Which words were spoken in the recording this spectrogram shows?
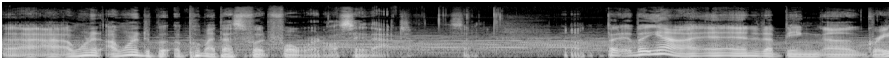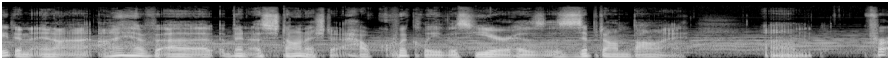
I, I wanted I wanted to put my best foot forward. I'll say that. So. Um, but but yeah, it ended up being uh, great, and, and I, I have uh, been astonished at how quickly this year has zipped on by. Um, for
